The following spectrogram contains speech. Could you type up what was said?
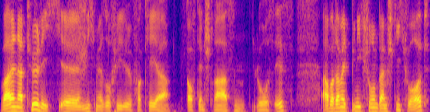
weil natürlich äh, nicht mehr so viel Verkehr auf den Straßen los ist. Aber damit bin ich schon beim Stichwort,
